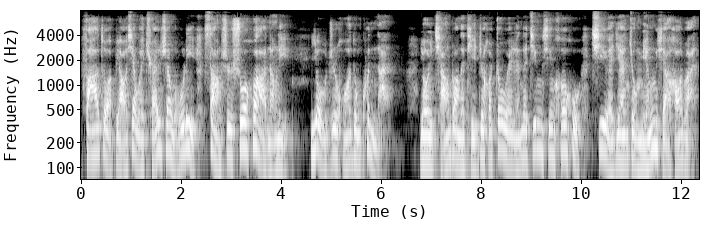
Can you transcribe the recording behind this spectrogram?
发作表现为全身无力、丧失说话能力、右肢活动困难。由于强壮的体质和周围人的精心呵护，七月间就明显好转。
